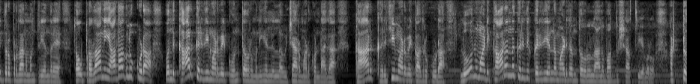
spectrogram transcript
ಇದ್ದರು ಪ್ರಧಾನಮಂತ್ರಿ ಅಂದರೆ ತಾವು ಪ್ರಧಾನಿ ಆದಾಗಲೂ ಕೂಡ ಒಂದು ಕಾರ್ ಖರೀದಿ ಮಾಡಬೇಕು ಅಂತ ಅವರು ಮನೆಯಲ್ಲೆಲ್ಲ ವಿಚಾರ ಮಾಡಿಕೊಂಡಾಗ, ಕಾರ್ ಖರೀದಿ ಮಾಡಬೇಕಾದರೂ ಕೂಡ ಲೋನ್ ಮಾಡಿ ಕಾರನ್ನು ಖರೀದಿ, ಖರೀದಿಯನ್ನು ಮಾಡಿದಂಥವರು ಲಾಲ್ ಬಹದ್ದೂರ್ ಶಾಸ್ತ್ರಿಯವರು ಅಷ್ಟು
